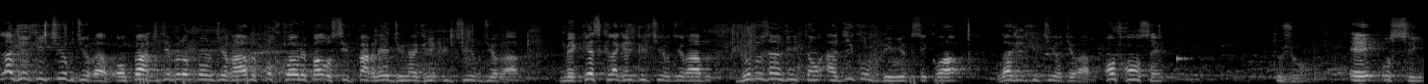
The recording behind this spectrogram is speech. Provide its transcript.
L'agriculture durable. On parle du développement durable, pourquoi ne pas aussi parler d'une agriculture durable? Mais qu'est-ce que l'agriculture durable? Nous vous invitons à découvrir c'est quoi l'agriculture durable en français, toujours. Et aussi,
